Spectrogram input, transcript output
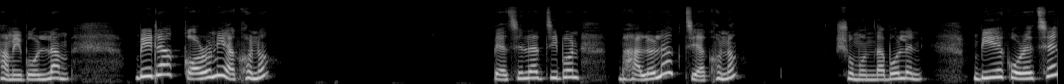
আমি বললাম, বেটা, করনি এখনও? ব্যাচেলার জীবন ভালো লাগছে এখনও? সুমনদা বললেন, বিয়ে করেছেন?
